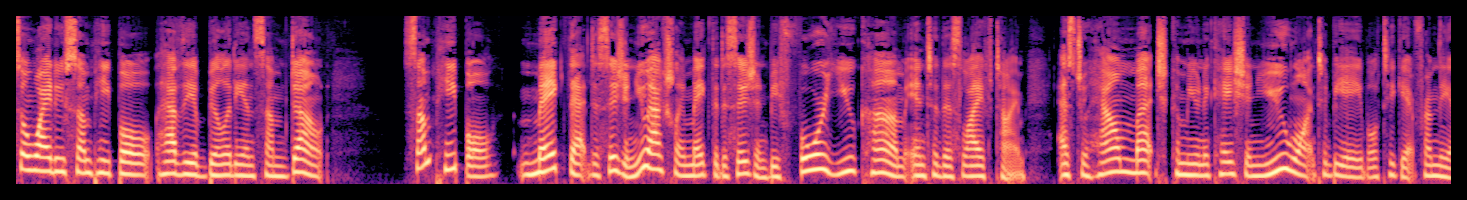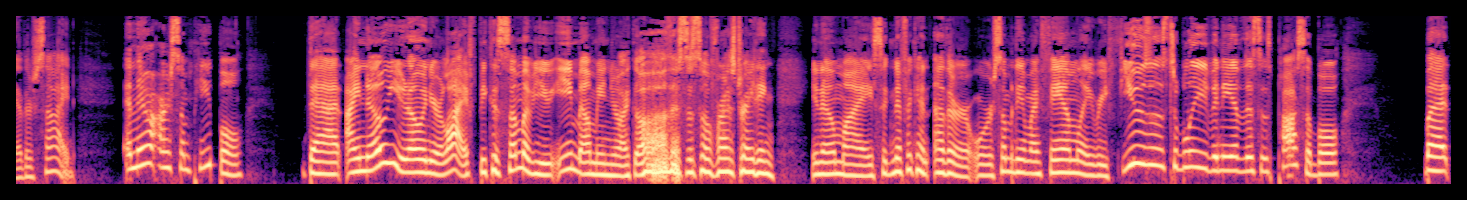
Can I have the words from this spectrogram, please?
so why do some people have the ability and some don't some people make that decision you actually make the decision before you come into this lifetime as to how much communication you want to be able to get from the other side and there are some people that I know you know in your life because some of you email me and you're like, oh, this is so frustrating. You know, my significant other or somebody in my family refuses to believe any of this is possible. But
